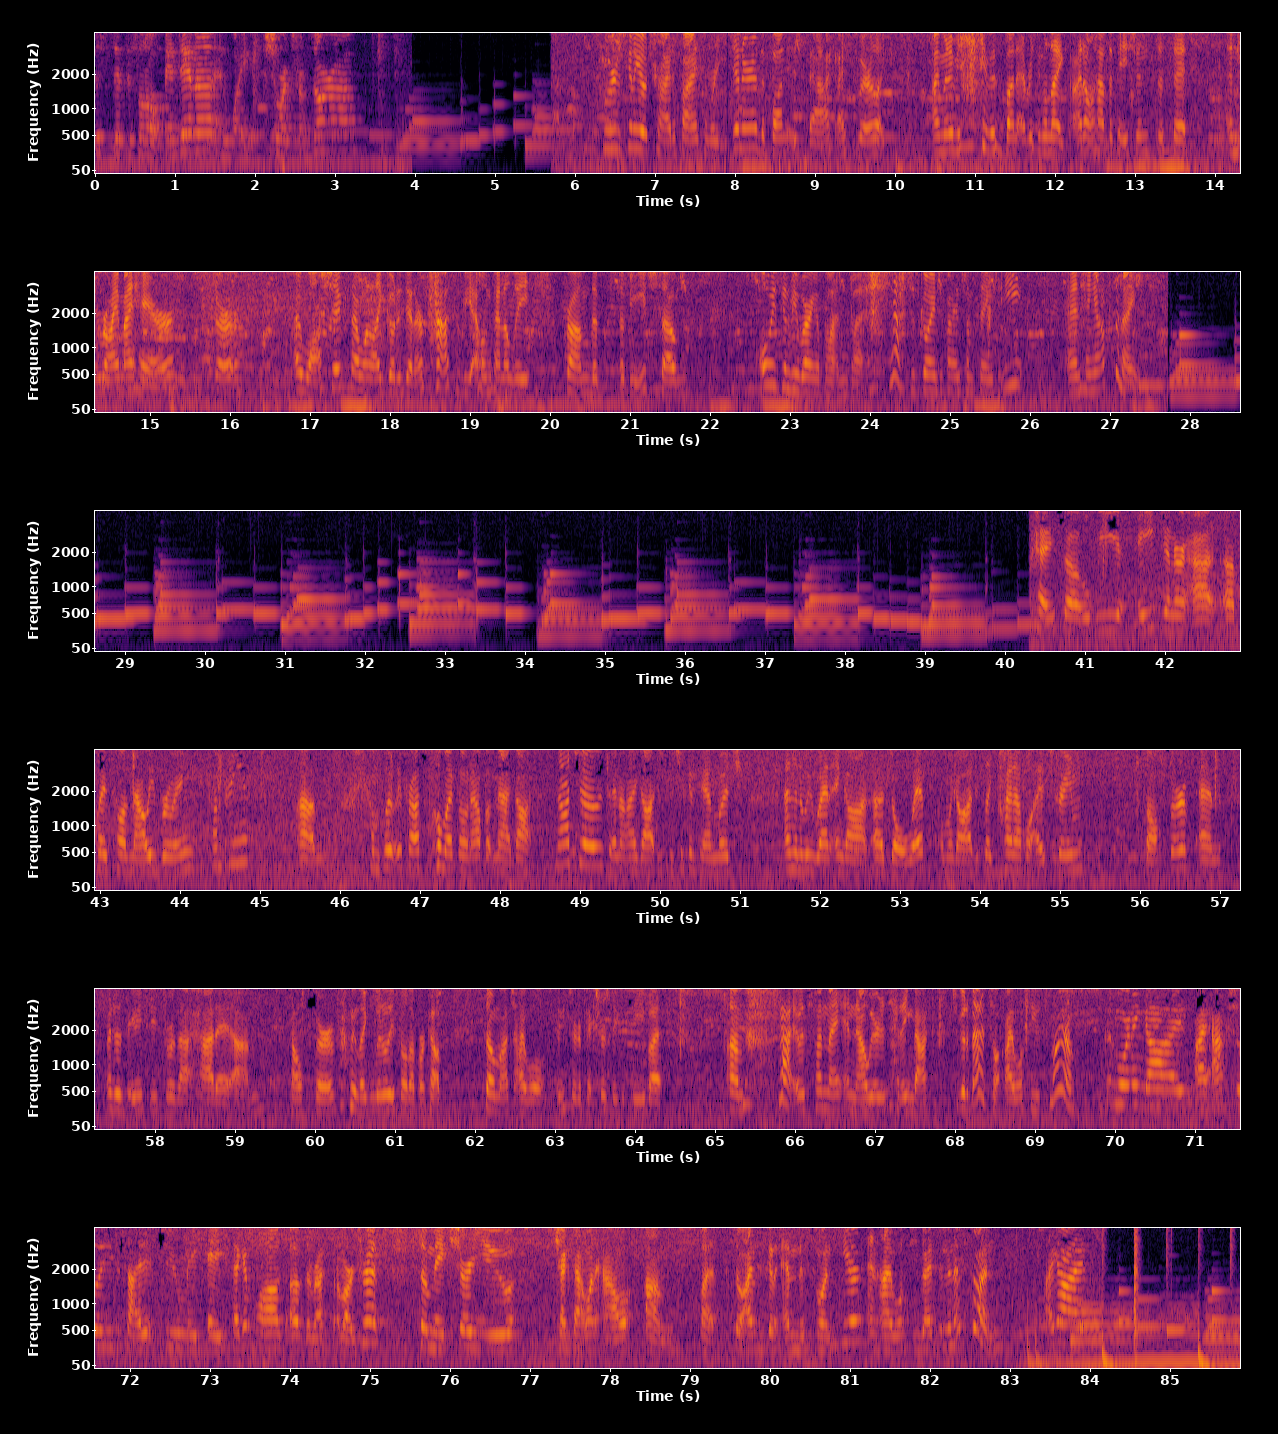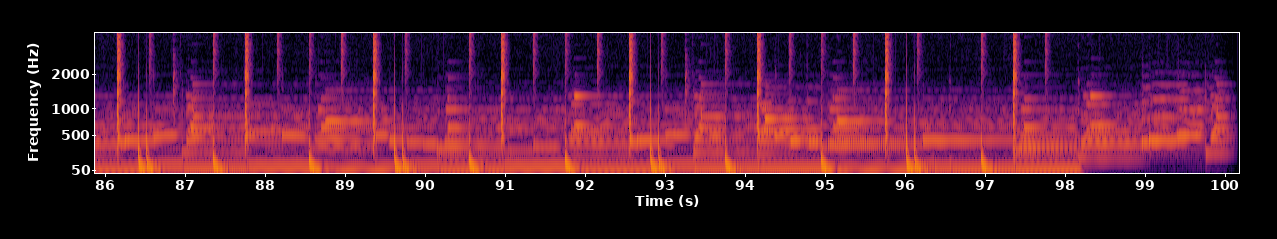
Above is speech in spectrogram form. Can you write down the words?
Just did this little bandana and white shorts from Zara. So we're just gonna go try to find somewhere to eat dinner. The bun is back. I swear, like, I'm gonna be having this bun every single night I don't have the patience to sit and dry my hair after I wash it because I wanna like go to dinner fast because we get home kind of late from the, the beach. So always gonna be wearing a button, but yeah, just going to find something to eat and hang out for the night. So we ate dinner at a place called Maui Brewing Company. Um, completely forgot to pull my phone out, but Matt got nachos and I got just a chicken sandwich. And then we went and got a Dole Whip. Oh my God, it's like pineapple ice cream, soft serve. And went to this ABC store that had it um, self serve. We like literally filled up our cup so much. I will insert a picture so you can see, but um, yeah, it was fun night and now we're just heading back to go to bed. So I will see you tomorrow. Good morning, guys. I actually decided to make a second vlog of the rest of our trip. So make sure you check that one out. Um, but so I'm just gonna end this one here and I will see you guys in the next one. Bye guys.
